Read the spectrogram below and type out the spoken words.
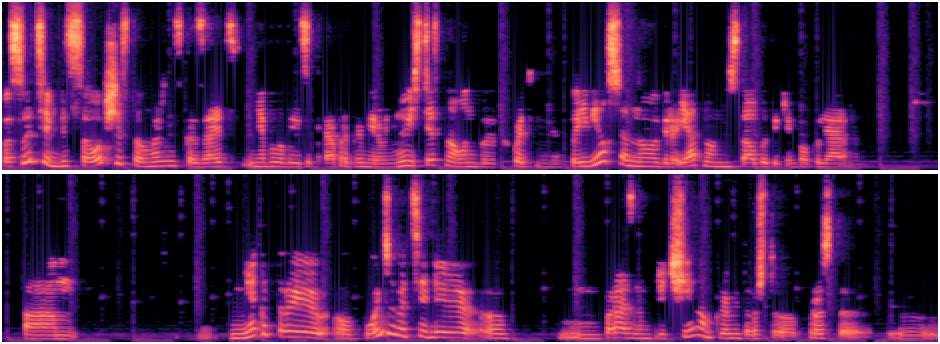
по сути, без сообщества, можно сказать, не было бы языка программирования. Ну, естественно, он бы в какой-то момент появился, но, вероятно, он не стал бы таким популярным. А, некоторые э, пользователи э, по разным причинам, кроме того, что просто э,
